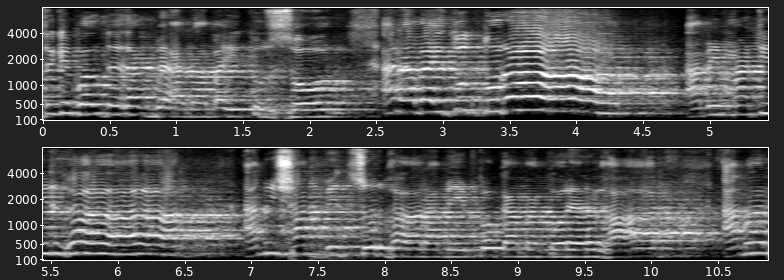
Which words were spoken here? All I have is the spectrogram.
থেকে বলতে থাকবে আনাবাই তুজোর আনাবাই তুর আমি মাটির ঘর আমি সাপ বিচ্ছুর ঘর, আমি পোকামাকড়ের ঘর। আমার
